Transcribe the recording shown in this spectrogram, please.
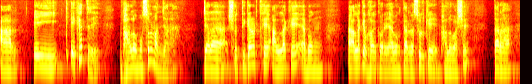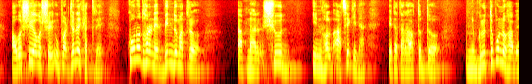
আর এই এক্ষেত্রে ভালো মুসলমান যারা যারা সত্যিকার অর্থে আল্লাহকে এবং, আল্লাহকে ভয় করে এবং তার রসুলকে ভালোবাসে, তারা অবশ্যই অবশ্যই উপার্জনের ক্ষেত্রে কোনো ধরনের বিন্দুমাত্র আপনার সুদ ইনভলভ আছে কি না এটা তারা অত্যন্ত গুরুত্বপূর্ণভাবে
